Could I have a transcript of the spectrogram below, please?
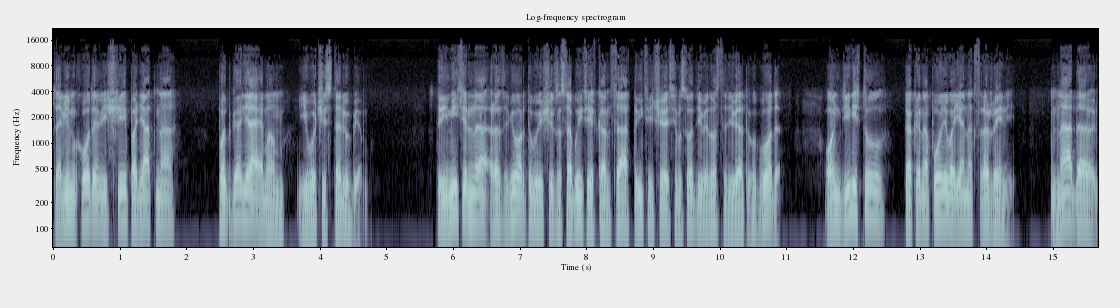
Самим ходом вещей, понятно, подгоняемым его честолюбием. Стремительно развертывающихся событиях конца 1799 года он действовал, как и на поле военных сражений. Надо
